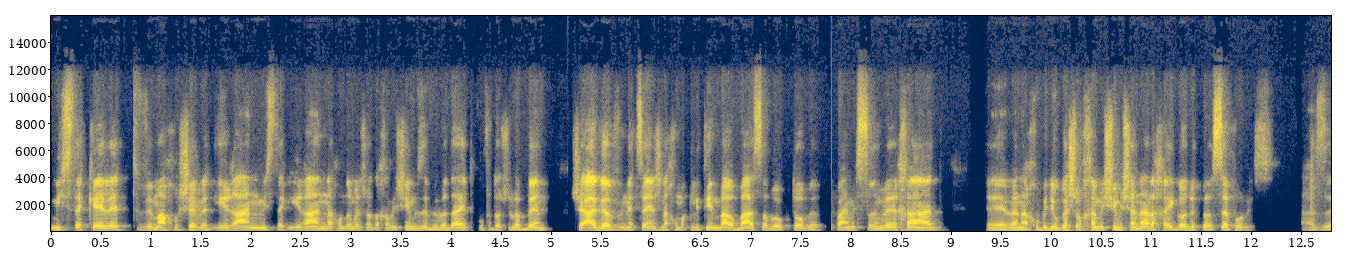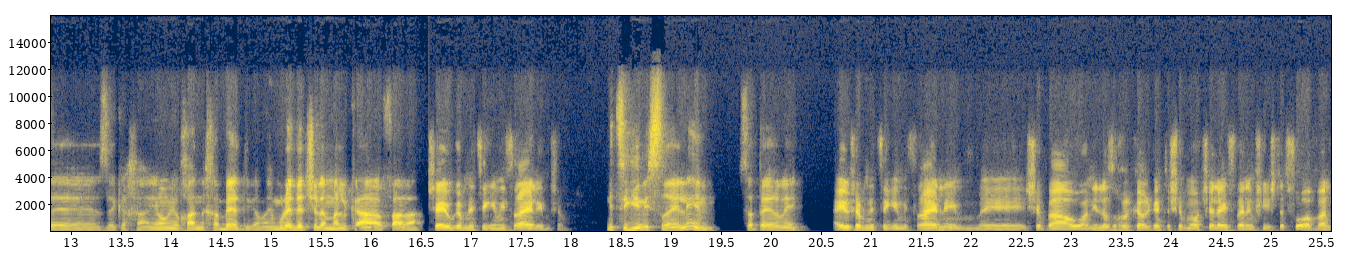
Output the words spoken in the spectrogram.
מסתכלת ומה חושבת? איראן, מסתכל, איראן, אנחנו מדברים על שנות החמישים, זה בוודאי תקופתו של הבן, שאגב, נציין שאנחנו מקליטים ב-14 באוקטובר 2021, אה, ואנחנו בדיוק עכשיו 50 שנה לחגיגות בפרספוליס. אז אה, זה ככה יום מיוחד, נכבד, גם היום הולדת של המלכה פארה. שהיו גם נציגים ישראלים שם. נציגים ישראלים? ספר לי. היו שם נציגים ישראלים אה, שבאו, אני לא זוכר כרגע את השמות של הישראלים שהשתתפו, אבל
